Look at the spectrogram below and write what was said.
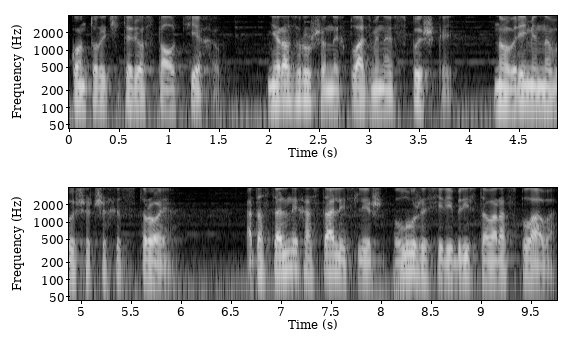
контуры четырех сталтехов – не разрушенных плазменной вспышкой, но временно вышедших из строя. От остальных остались лишь лужи серебристого расплава,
